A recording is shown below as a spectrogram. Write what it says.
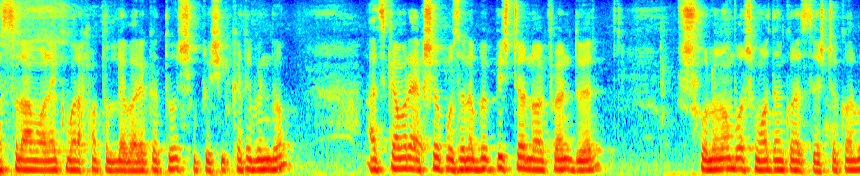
আসসালামু আলাইকুম রহমতুল্লাহ বারকাত সুপ্রিয় শিক্ষার্থীবৃন্দ, আজকে আমরা একশো পঁচানব্বই পৃষ্ঠা নয় পয়েন্ট দুয়ের ষোলো নম্বর সমাধান করার চেষ্টা করব।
